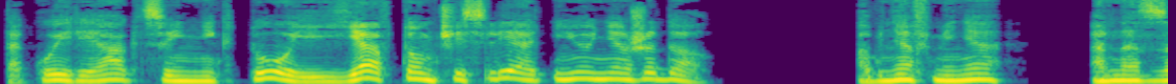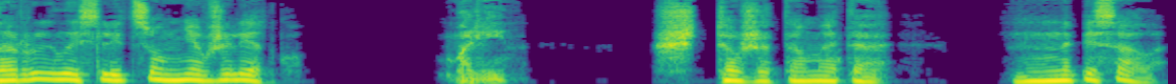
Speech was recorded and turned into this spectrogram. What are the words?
Такой реакции никто, и я в том числе, от нее не ожидал. Обняв меня, она зарылась лицом мне в жилетку. Блин, что же там это написала?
